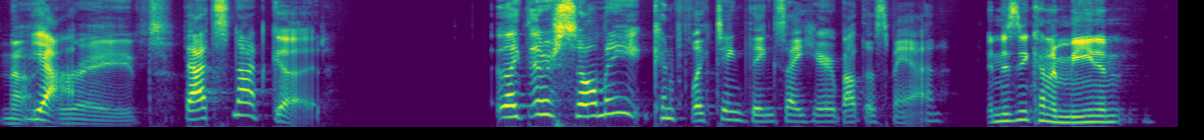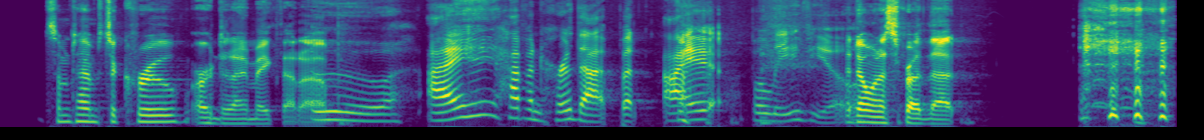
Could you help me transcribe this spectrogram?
not Yeah. great. That's not good. Like, there's so many conflicting things I hear about this man. And isn't he kind of mean and sometimes to crew, or did I make that up? Ooh, I haven't heard that, but I believe you. I don't want to spread that.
